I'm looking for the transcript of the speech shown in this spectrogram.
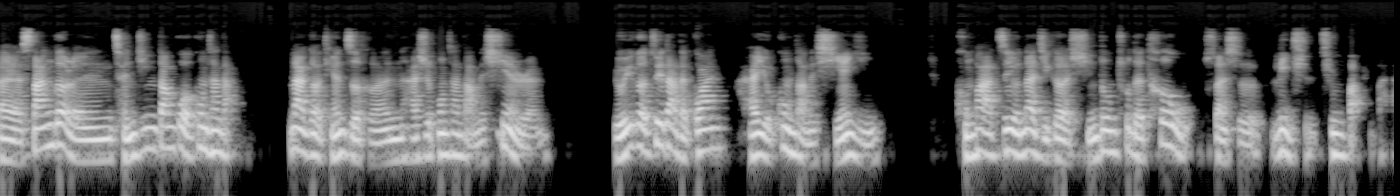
呃，三个人曾经当过共产党，那个田子恒还是共产党的线人，有一个最大的官，还有共党的嫌疑，恐怕只有那几个行动处的特务算是历史清白吧。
